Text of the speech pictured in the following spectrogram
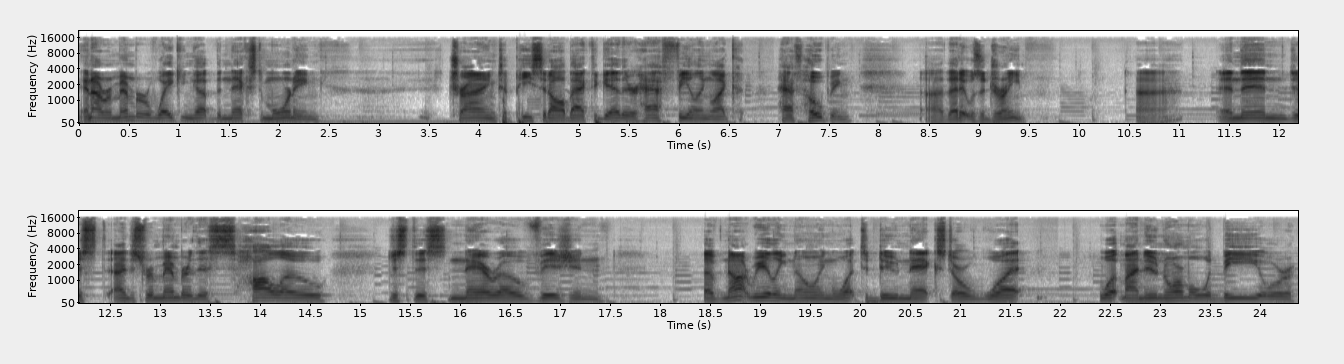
And I remember waking up the next morning trying to piece it all back together, half feeling like half hoping uh, that it was a dream. Uh, and then just I just remember this hollow, just this narrow vision of not really knowing what to do next or what what my new normal would be or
